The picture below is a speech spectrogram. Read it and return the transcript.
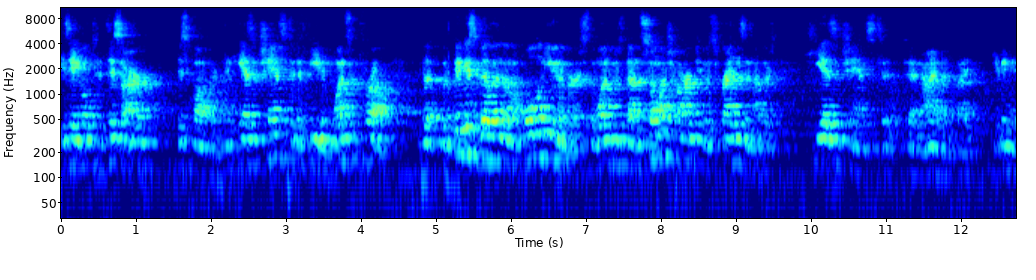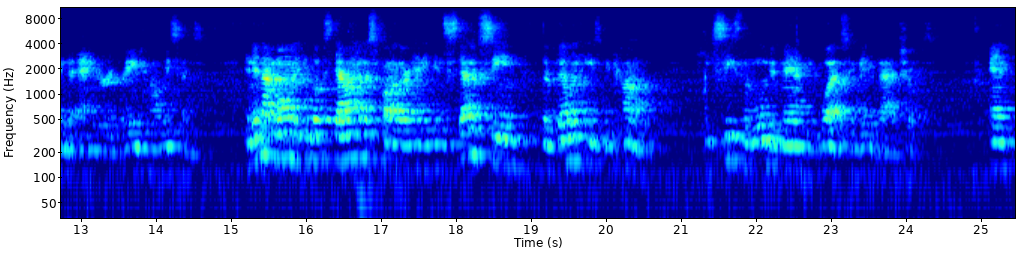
he's able to disarm his father, and he has a chance to defeat him once and for all. The, the biggest villain in the whole universe, the one who's done so much harm to his friends and others, he has a chance to, to annihilate by giving into anger and rage and all these things. And in that moment, he looks down on his father, and he, instead of seeing the villain he's become, he sees the wounded man he was who made a bad choice. And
